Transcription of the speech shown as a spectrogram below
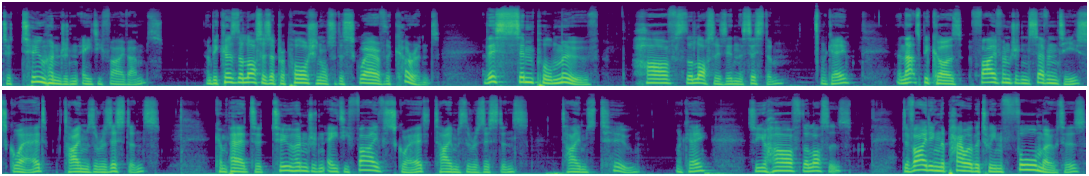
to 285 amps. And because the losses are proportional to the square of the current, this simple move halves the losses in the system. Okay? And that's because 570 squared times the resistance compared to 285 squared times the resistance times 2. Okay? So you halve the losses. Dividing the power between four motors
